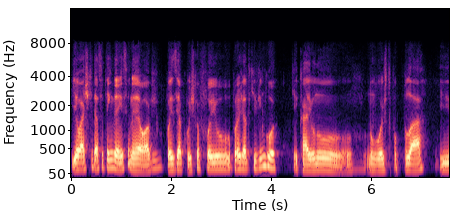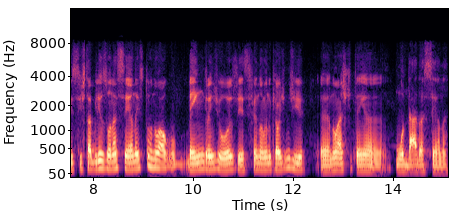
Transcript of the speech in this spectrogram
e eu acho que dessa tendência, né, é óbvio, Poesia Acústica foi o projeto que vingou, que caiu no, no gosto popular e se estabilizou na cena e se tornou algo bem grandioso, esse fenômeno que é hoje em dia. É, não acho que tenha mudado a cena.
